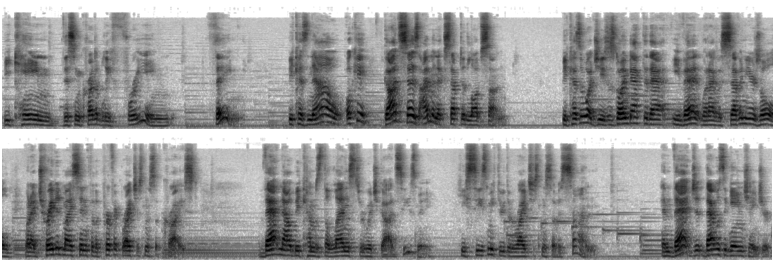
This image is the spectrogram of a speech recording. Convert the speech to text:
became this incredibly freeing thing. Because now, okay, God says I'm an accepted love son. Because of what Jesus, going back to that event when I was seven years old, when I traded my sin for the perfect righteousness of Christ, that now becomes the lens through which God sees me. He sees me through the righteousness of His Son, and that that was a game changer.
